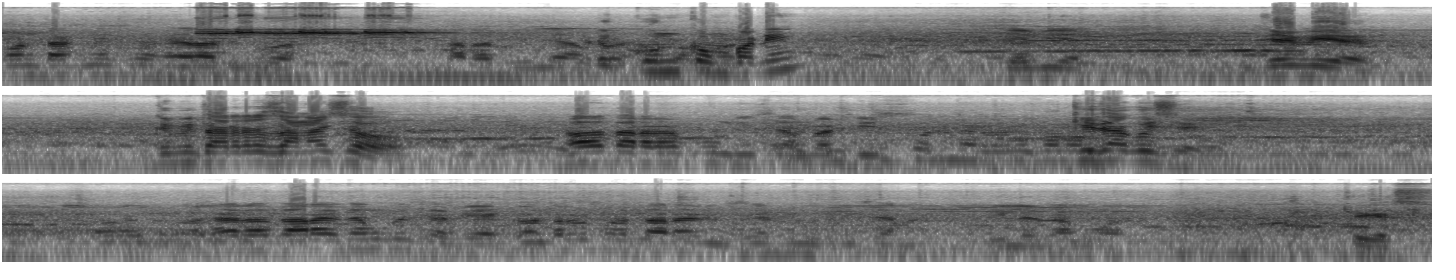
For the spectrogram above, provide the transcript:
কন্ট্যাক্ট নিচ্ছে হেরা দিব। তারা দিলে এটা কোন কোম্পানি জেবিএল জেবিএল তুমি তারা জানাইছো? হ্যাঁ তারা ফোন দিচ্ছে আমরা ডিস কিটা কইছে? হেরা দাঁড়াই দাম কইছে এক ঘণ্টার উপরে দাঁড়াই দিচ্ছে দিচ্ছে না দিলে দাম ঠিক আছে।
